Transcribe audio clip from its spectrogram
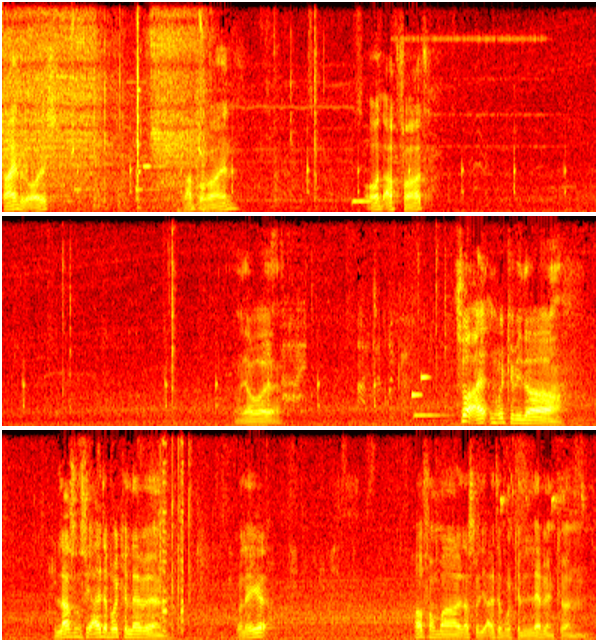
Rein mit euch. Rampe rein. Und Abfahrt. Jawohl. Zur alten Brücke wieder. Lass uns die alte Brücke leveln. Kollege. Hoffen wir mal, dass wir die alte Brücke leveln können.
